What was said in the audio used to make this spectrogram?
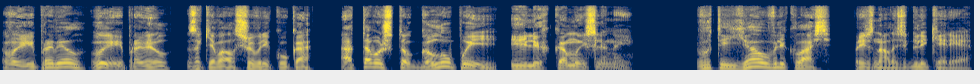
«Выправил, выправил», — закивал Шеврикука. «От того, что глупый и легкомысленный». «Вот и я увлеклась», — призналась Гликерия.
